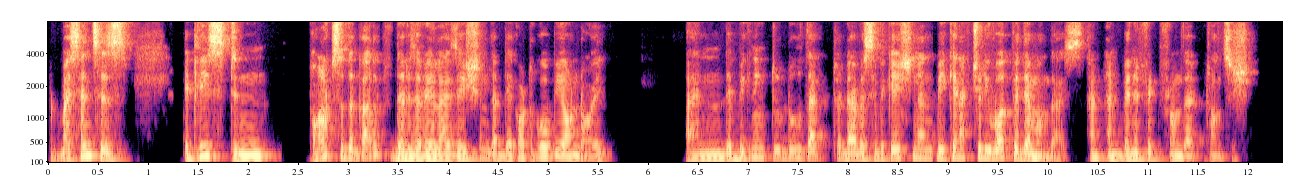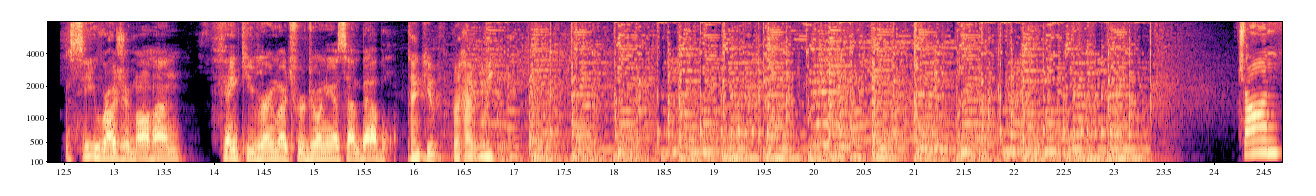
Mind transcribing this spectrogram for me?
But my sense is, at least in parts of the Gulf, there is a realization that they got to go beyond oil. And they're beginning to do that diversification, and we can actually work with them on this and, and benefit from that transition. C. Raja Mohan, Thank you very much for joining us on Babel. Thank you for having me. John,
